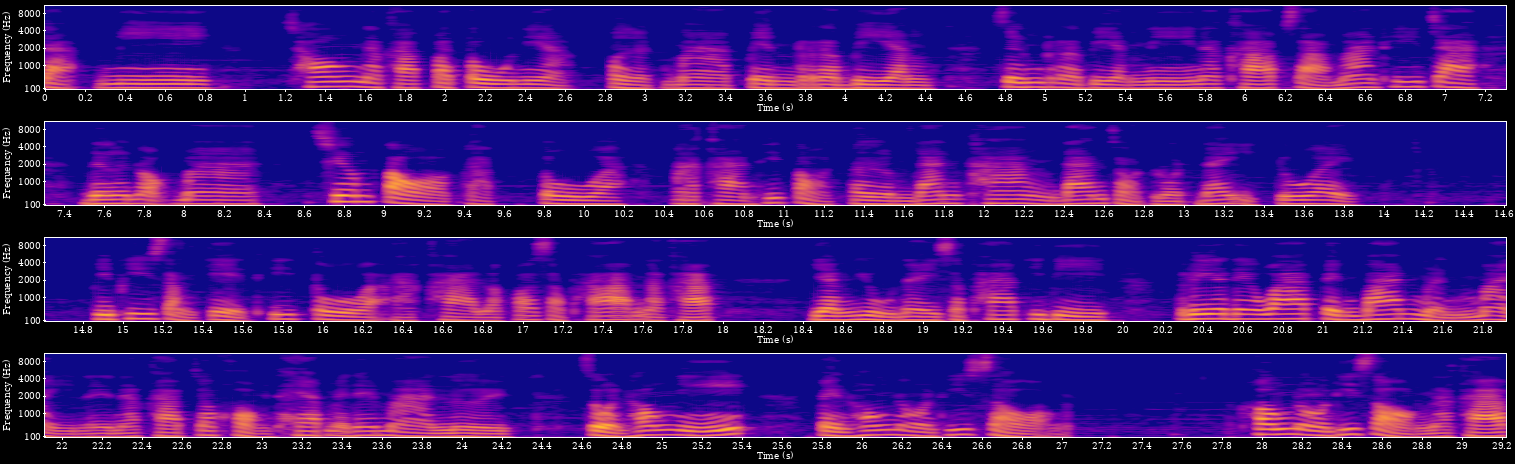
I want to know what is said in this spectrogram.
จะมีช่องนะครับประตูเนี่ยเปิดมาเป็นระเบียง ซึ่งระเบียงนี้นะครับสามารถที่จะเดินออกมาเชื่อมต่อกับ ตัวอาคารที่ต่อเติมด้านข้าง ด้านจอดรถได้อีกด้วย พี่ๆสังเกตที่ตัวอาคารแล้วก็สภาพนะครับ ยังอยู่ในสภาพที่ดี เรียกได้ว่าเป็นบ้านเหมือนใหม่เลยนะครับ เจ้าของแทบไม่ได้มาเลย ส่วนห้องนี้เป็นห้องนอนที่ 2 ห้องนอนที่2นะครับ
